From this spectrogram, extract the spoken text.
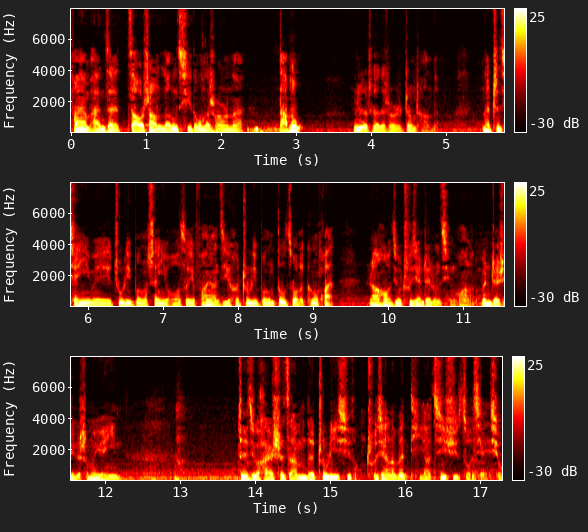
方向盘在早上冷启动的时候呢打不动，热车的时候是正常的。那之前因为助力泵渗油，所以方向机和助力泵都做了更换，然后就出现这种情况了。问这是一个什么原因？这就还是咱们的助力系统出现了问题，要继续做检修。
